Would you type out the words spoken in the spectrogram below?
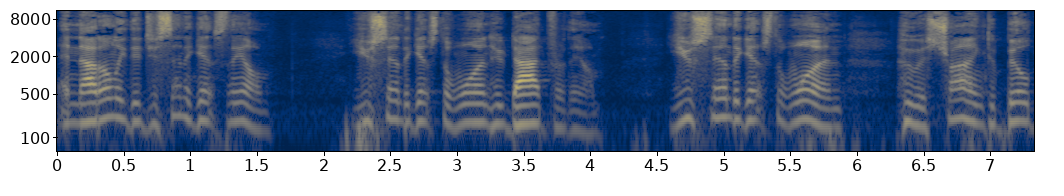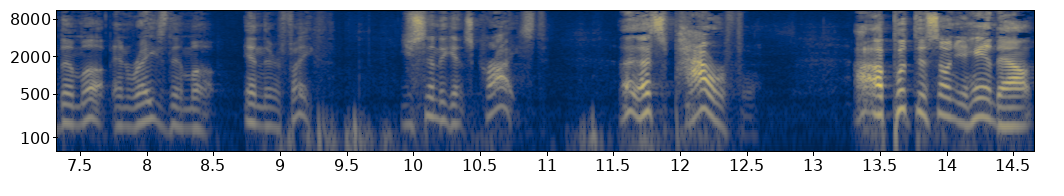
And not only did you sin against them, you sinned against the one who died for them. You sinned against the one who is trying to build them up and raise them up in their faith. You sinned against Christ. That's powerful. I put this on your handout.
